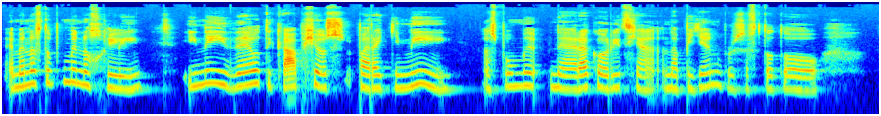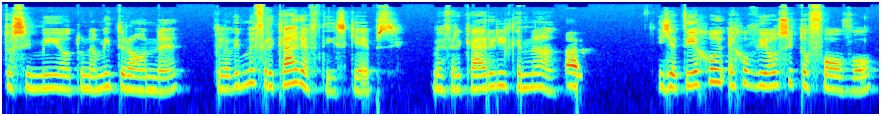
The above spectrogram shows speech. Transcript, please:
Εμένα αυτό που με ενοχλεί είναι η ιδέα ότι κάποιος παρακινεί ας πούμε νεαρά κορίτσια να πηγαίνουν προς αυτό το, το σημείο του να μην τρώνε. Δηλαδή με φρικάρει αυτή η σκέψη. Με φρικάρει ειλικρινά. Άρα. Γιατί έχω, έχω βιώσει το φόβο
